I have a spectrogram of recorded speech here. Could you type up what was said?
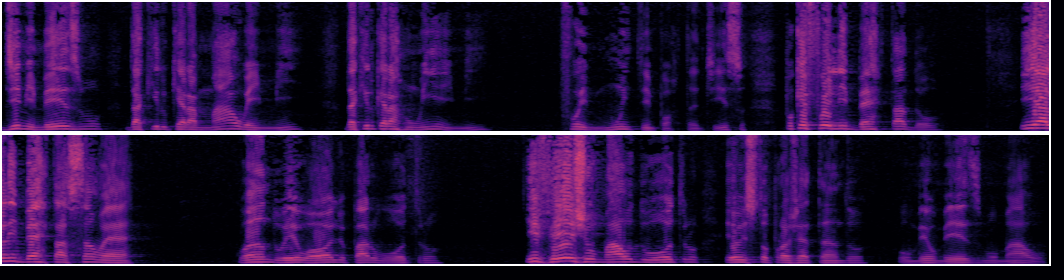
de mim mesmo, daquilo que era mal em mim, daquilo que era ruim em mim. Foi muito importante isso, porque foi libertador. E a libertação é quando eu olho para o outro e vejo o mal do outro eu estou projetando o meu mesmo mal.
